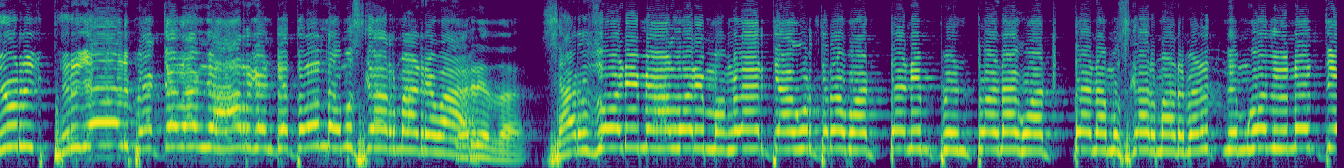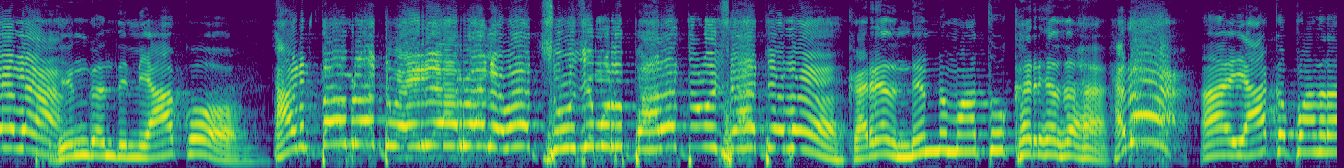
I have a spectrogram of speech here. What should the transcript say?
ಇವ್ರಿಗೆ ತಿರುಗಾಡಿ ಬೇಕಾದಂಗ ಆರು ಗಂಟೆ ತರ ನಮಸ್ಕಾರ ಮಾಡ್ರಿವ. ಸರ್ಜೋಡಿ ಮೇಲ್ವರಿ ಮಂಗಳಾರತಿ ಆಗಿರ್ತಾರ ಒಟ್ಟ ನಿಮ್ ಪಿಂಟೋಣಾಗ ಒಟ್ಟ ನಮಸ್ಕಾರ ಮಾಡಬೇಡ ನಿಮ್ಗೊಂದು ವಿನಂತಿ ಅದ. ಹಿಂಗಂದಿಲ್ಲ ಯಾಕೋ? ಅಣ್ತಮ್ರಟ್ ವೈರಿ ಅವತ್ ಸೂಜಿ ಮುರಿದು ಪಾಲ ತುಳು ಜಾತಿ ಅದ. ಕರೆಯದ ನಿನ್ನ ಮಾತು ಕರೆಯದ ಅದ. ಯಾಕಪ್ಪ ಅಂದ್ರೆ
